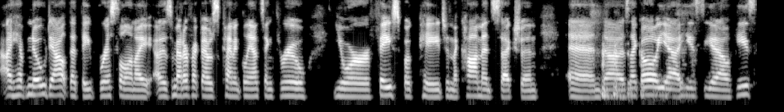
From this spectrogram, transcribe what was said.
i have no doubt that they bristle and i as a matter of fact i was kind of glancing through your facebook page in the comments section and uh, i was like oh yeah he's you know he's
